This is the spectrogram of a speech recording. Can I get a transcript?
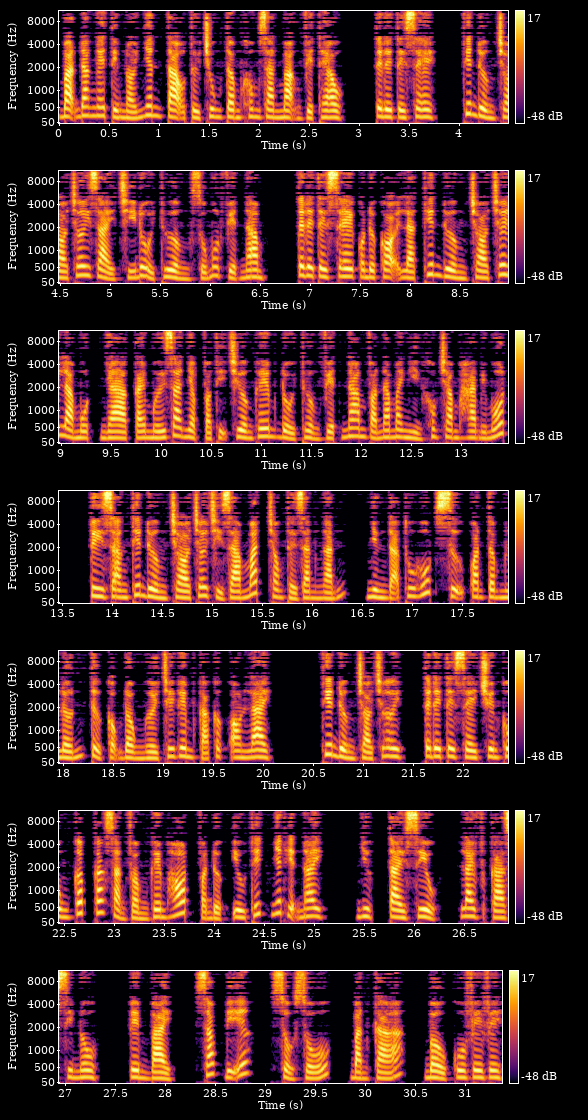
Bạn đang nghe tiếng nói nhân tạo từ Trung tâm Không gian mạng Việt Theo, TDTC, thiên đường trò chơi giải trí đổi thưởng số 1 Việt Nam. TDTC còn được gọi là thiên đường trò chơi là một nhà cái mới gia nhập vào thị trường game đổi thưởng Việt Nam vào năm 2021. Tuy rằng thiên đường trò chơi chỉ ra mắt trong thời gian ngắn, nhưng đã thu hút sự quan tâm lớn từ cộng đồng người chơi game cá cược online. Thiên đường trò chơi, TDTC chuyên cung cấp các sản phẩm game hot và được yêu thích nhất hiện nay, như tài xỉu, live casino, game bài, sóc đĩa, sổ số, bán cá, bầu cua VV.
